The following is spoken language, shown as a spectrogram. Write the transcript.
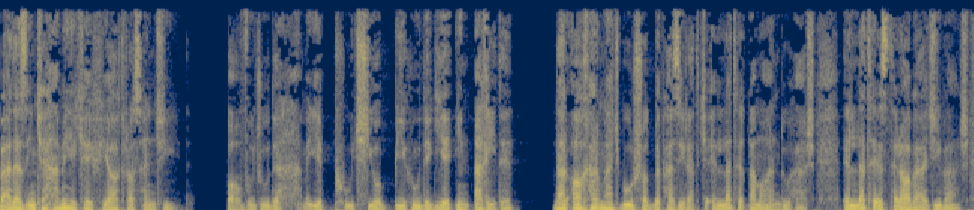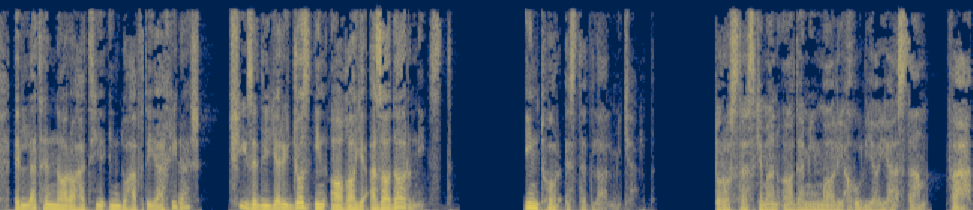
بعد از اینکه همه کیفیات را سنجید با وجود همه پوچی و بیهودگی این عقیده در آخر مجبور شد بپذیرد که علت غم و اندوهش علت اضطراب عجیبش علت ناراحتی این دو هفته اخیرش چیز دیگری جز این آقای ازادار نیست. اینطور استدلال می‌کرد. درست است که من آدمی مالی خولیایی هستم و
